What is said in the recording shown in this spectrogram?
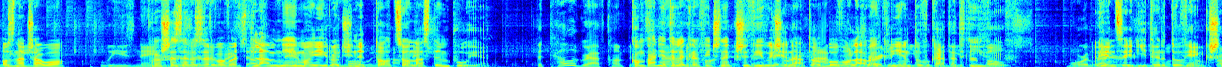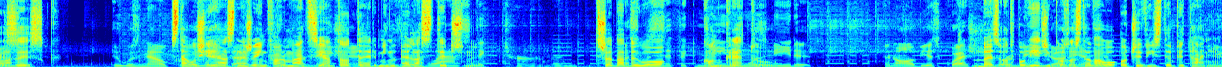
oznaczało Proszę zarezerwować dla mnie i mojej rodziny to, co następuje. Kompanie telegraficzne krzywiły się na to, bo wolały klientów gadatliwych. Więcej liter to większy zysk. Stało się jasne, że informacja to termin elastyczny. Trzeba było konkretu. Bez odpowiedzi pozostawało oczywiste pytanie.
